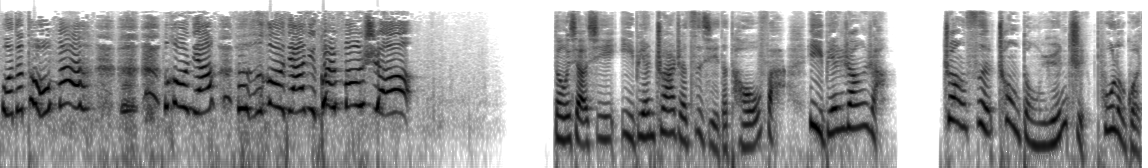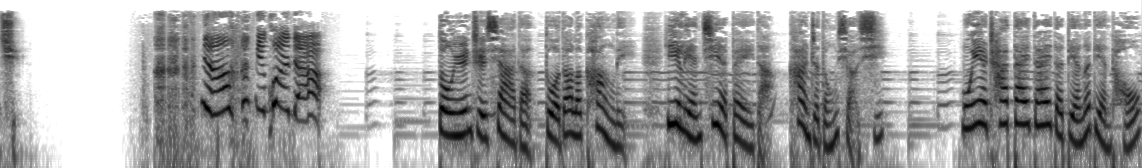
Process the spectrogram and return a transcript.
我的头发，后娘，后娘，你快放手！董小希一边抓着自己的头发，一边嚷嚷，状似冲董云芷扑了过去。娘，你快点！董云芷吓得躲到了炕里，一脸戒备的看着董小希。母夜叉呆呆的点了点头，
